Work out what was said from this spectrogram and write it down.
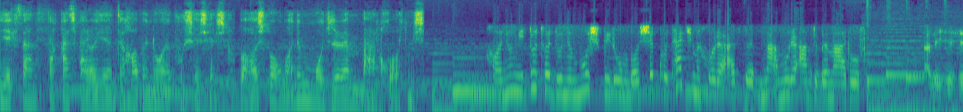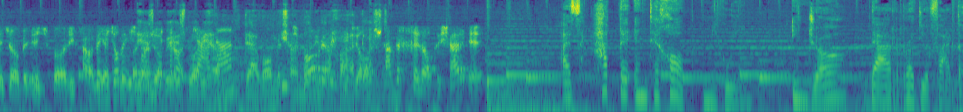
یک زن فقط برای انتخاب نوع پوششش باهاش به عنوان مجرم برخورد میشه. خانومی دو تا دونه موش بیرون باشه کتک می‌خوره از معمور امر به معروف. علیه حجاب اجباری فعالیت حجاب اجباری, حجاب اجباری هم دوام چندانی نخواهد داشت. امر خلاف شرعه از حق انتخاب می‌گوییم. اینجا در رادیو فردا.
